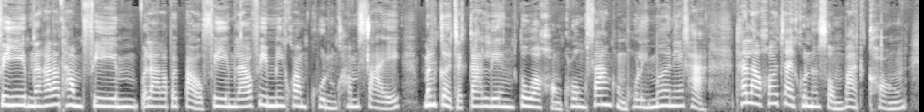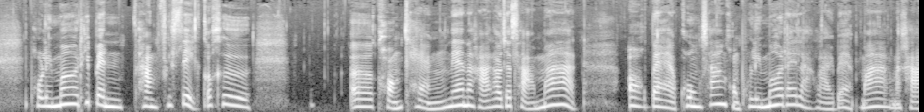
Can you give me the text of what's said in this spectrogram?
ฟิล์มนะคะ เราทำฟิล์ม เวลาเราไปเป่าฟิล์ม แล้วฟิล์มมีความขุ่นความใส มันเกิดจากการเรียงตัวของโครงสร้างของโพลิเมอร์เนี่ยค่ะ ถ้าเราเข้าใจคุณสมบัติของโพลิเมอร์ที่เป็นทางฟิสิกส์ก็คือเออของแข็งเนี่ยนะคะ เราจะสามารถออกแบบโครงสร้างของโพลิเมอร์ได้หลากหลายแบบมากนะคะ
